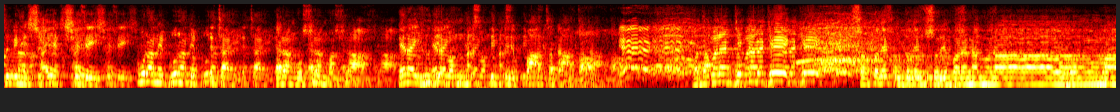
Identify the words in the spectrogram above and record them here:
জমিনে শায়েক সেজে কোরআনে বুড়া দেখতে চায়? এরা মুসলমান না। এরা ইহুদি এবং নাস্তিকদের পা চাটা কথা বলেন ঠিক না ঠিক সকলে সুদূর সরে পড়েন আল্লাহুম্মা।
